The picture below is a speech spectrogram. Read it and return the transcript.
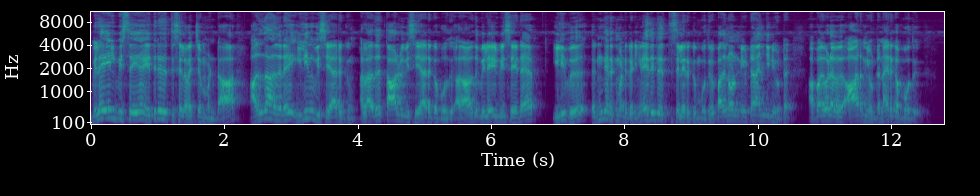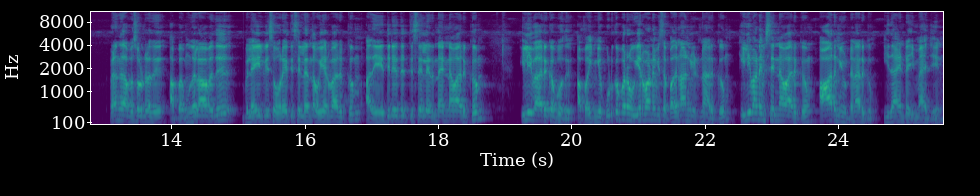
விலையில் விசையை எதிரெதிர் திசையில் வச்சோம்னா அதுதான் அதில் இழிவு விசையாக இருக்கும். அதாவது தாழ்வு விசையாக இருக்க போகுது. அதாவது விலையில் விசையோட இழிவு எங்கே இருக்குமென்னு கேட்டிங்கன்னா எதிரெதிர் திசையில் இருக்கும்போது பதினொன்று நியூட்டன் அஞ்சு நியூட்டன். அப்போ இவ்வளவு ஆறு நியூட்டனாக இருக்க போகுது. விளங்குதா அப்போ சொல்கிறது அப்போ முதலாவது விலையில் வீச ஒரே திசையில் இருந்தால் உயர்வாக இருக்கும் அதே எதிரெதிர் திசையில் இருந்தால் என்னவாக இருக்கும்? இழிவாக இருக்க போகுது. அப்போ இங்கே கொடுக்கப்படுற உயர்வான விசை பதினாறு நியூட்டனாக இருக்கும் இழிவான விசை என்னவாக இருக்கும்? ஆறு நியூட்டனாக இருக்கும். இதான் என்ற இமேஜின்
